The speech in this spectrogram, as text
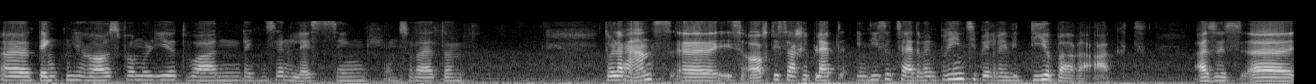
äh, Denken heraus formuliert worden. Denken Sie an Lessing und so weiter. Toleranz äh, ist auch die Sache, bleibt in dieser Zeit aber ein prinzipiell revidierbarer Akt. Also es äh,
